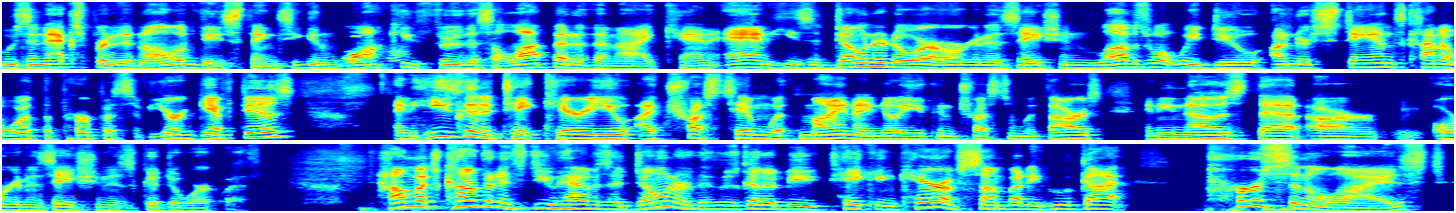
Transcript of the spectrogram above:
who's an expert in all of these things. He can walk you through this a lot better than I can. And he's a donor to our organization, loves what we do, understands kind of what the purpose of your gift is. And he's going to take care of you. I trust him with mine. I know you can trust him with ours. And he knows that our organization is good to work with. How much confidence do you have as a donor who's going to be taking care of somebody who got personalized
